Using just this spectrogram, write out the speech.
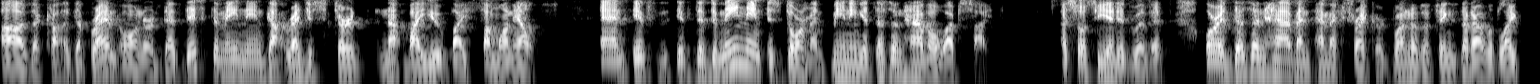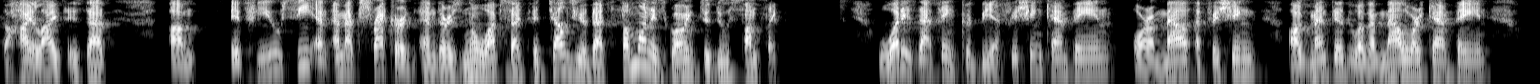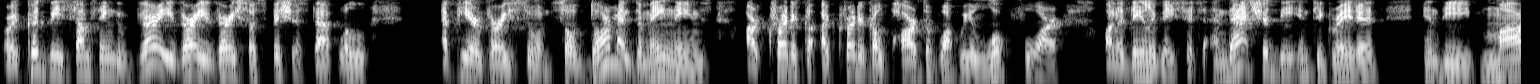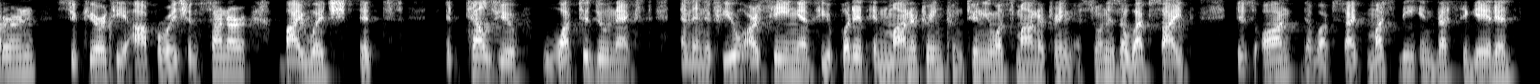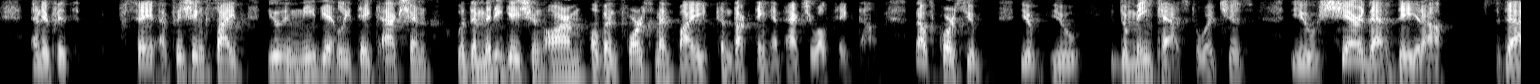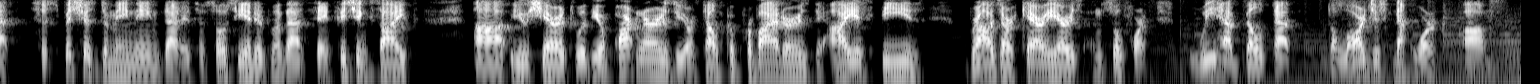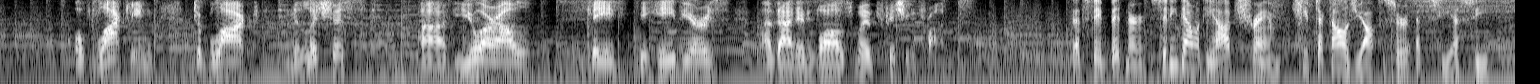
uh, the the brand owner that this domain name got registered not by you, by someone else. And if if the domain name is dormant, meaning it doesn't have a website associated with it, or it doesn't have an MX record, one of the things that I would like to highlight is that um, if you see an MX record and there is no website, it tells you that someone is going to do something. What is that thing? Could be a phishing campaign or a, mal- a phishing augmented with a malware campaign, or it could be something very, very, very suspicious that will appear very soon. So dormant domain names are critical, a critical part of what we look for on a daily basis. And that should be integrated in the modern security operations center by which it's it tells you what to do next. And then if you are seeing it, you put it in monitoring, continuous monitoring. As soon as a website is on, the website must be investigated. And if it's, say, a phishing site, you immediately take action with the mitigation arm of enforcement by conducting an actual takedown. Now, of course, you, you, you domain cast, which is you share that data that suspicious domain name that it's associated with that, say, phishing site. Uh, you share it with your partners, your telco providers, the ISPs, browser carriers, and so forth. We have built that the largest network um, of blocking to block malicious uh, URL based behaviors uh, that involves with phishing fraud. That's Dave Bittner sitting down with Ihab Shraim, Chief Technology Officer at CSC.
